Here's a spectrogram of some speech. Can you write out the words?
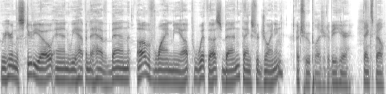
We're here in the studio, and we happen to have Ben of Wine Me Up with us. Ben, thanks for joining. A true pleasure to be here. Thanks, Bill.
